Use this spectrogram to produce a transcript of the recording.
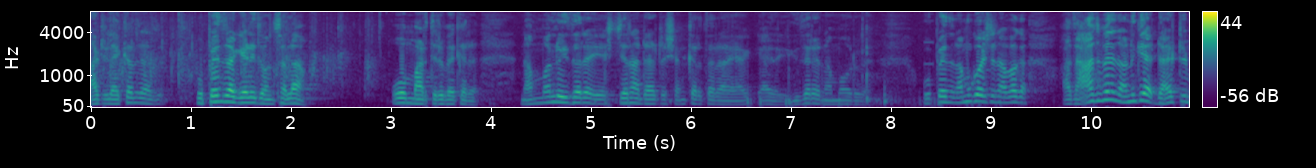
ಆಟಿಲ್ಲ ಯಾಕಂದರೆ ಅದು ಉಪೇಂದ್ರಾಗ ಹೇಳಿದ್ದು ಒಂದು ಸಲ ಓಮ್ ಮಾಡ್ತಿರ್ಬೇಕಾರೆ ನಮ್ಮಲ್ಲೂ ಇದ್ದಾರೆ ಎಷ್ಟು ಜನ ಡೈರೆಕ್ಟರ್ ಶಂಕರ್ ಥರ ಇದ್ದಾರೆ ನಮ್ಮವ್ರು. ಉಪೇಂದ್ರ ನಮಗೂ ಅಷ್ಟೇ ಅವಾಗ ಅದಾದಮೇಲೆ ನನಗೆ ಡೈರೆಕ್ಟರ್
